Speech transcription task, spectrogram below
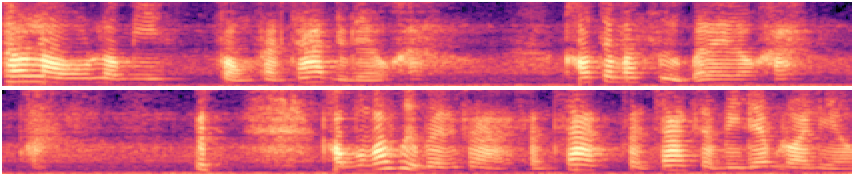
แล้วเราเรามีสองสัญชาติอยู่แล้วค่ะ เขาจะมาสืบอะไรแล้วคะเขาบอกว่าสืบเลยค่ะสัญชาติ สัญชาติฉันมีเรียบร้อยแล้ว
